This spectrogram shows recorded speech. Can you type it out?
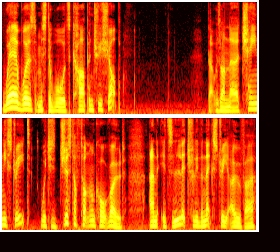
Where was Mr. Ward's carpentry shop? That was on uh, Chenies Street, which is just off Tottenham Court Road. And it's literally the next street over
